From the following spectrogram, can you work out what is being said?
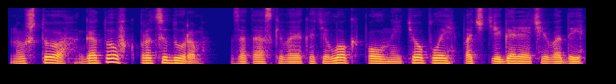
«Ну что, готов к процедурам?» Затаскивая котелок, полный теплой, почти горячей воды,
